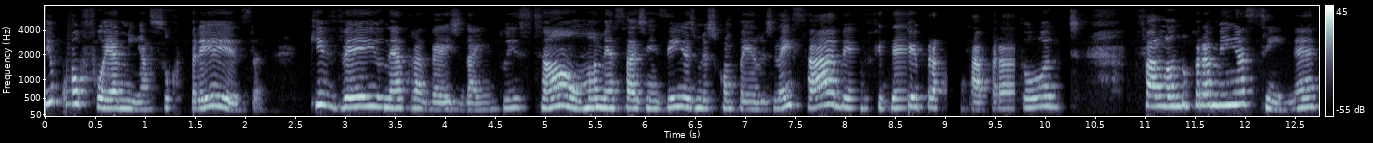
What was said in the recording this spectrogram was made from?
E qual foi a minha surpresa? Que veio, né, através da intuição, uma mensagenzinha, os meus companheiros nem sabem, que deixei para contar para todos, falando para mim assim, né?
